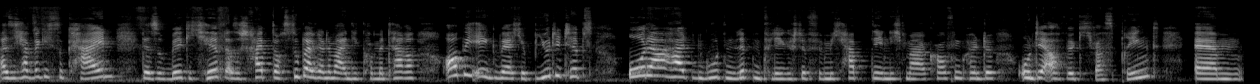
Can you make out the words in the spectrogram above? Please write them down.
Also ich habe wirklich so keinen, der so wirklich hilft. Also schreibt doch super gerne mal in die Kommentare, ob ihr irgendwelche Beauty-Tipps oder halt einen guten Lippenpflegestift für mich habt, den ich mal kaufen könnte und der auch wirklich was bringt. Ähm,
